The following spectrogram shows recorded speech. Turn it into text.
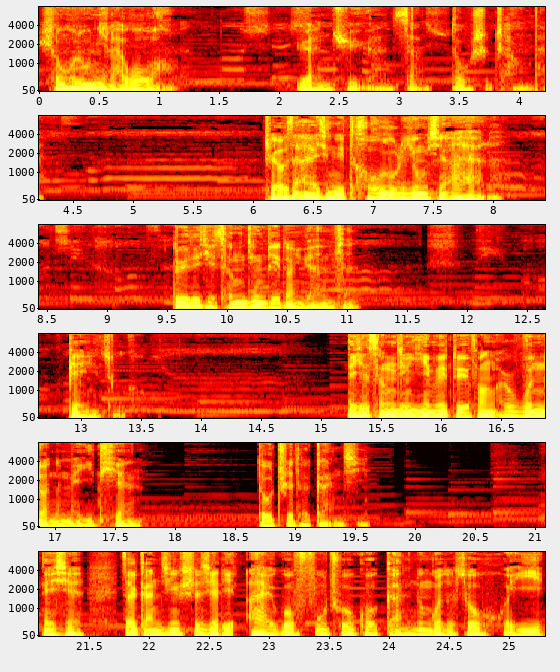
生活中你来我往，缘聚缘散都是常态。只要在爱情里投入了、用心爱了，对得起曾经这段缘分，便已足够。那些曾经因为对方而温暖的每一天，都值得感激。那些在感情世界里爱过、付出过、感动过的所有回忆，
